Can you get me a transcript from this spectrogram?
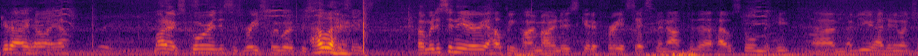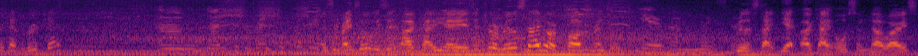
G'day, how are you? My name's Corey, this is Reese, we work with Hello. Assist. Um, we're just in the area helping homeowners get a free assessment after the hailstorm that hit. Um, have you had anyone check out the roof yet? Um, no, this is a rental property. It's a rental, is it? Okay, yeah, yeah. Is it through a real estate or a private rental? Yeah, um, real estate. Real estate, yeah, okay, awesome, no worries.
